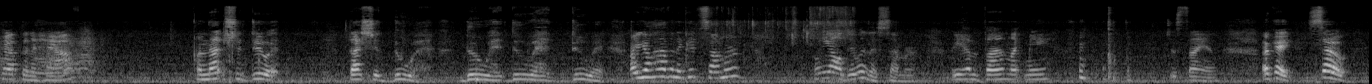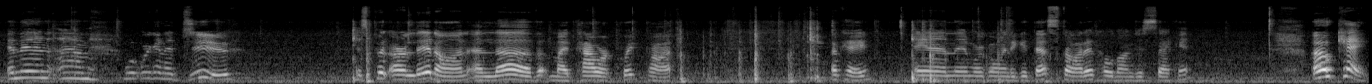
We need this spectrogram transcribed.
cup and a half. And that should do it. That should do it. Do it, do it, do it. Are y'all having a good summer? What are y'all doing this summer? Are you having fun like me? Just saying. Okay, so, and then um, what we're going to do is put our lid on. I love my Power Quick Pot. Okay, and then we're going to get that started. Hold on just a second. Okay,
